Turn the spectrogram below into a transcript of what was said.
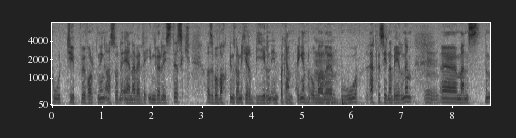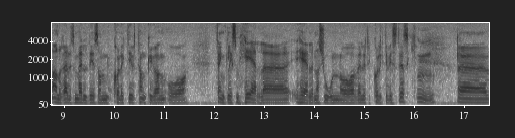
to typer befolkning. altså Den ene er veldig individualistisk. altså På Vakken kan du kjøre bilen inn på campingen og bare mm. bo rett ved siden av bilen din. Mm. Uh, mens den andre er liksom veldig sånn kollektiv tankegang og tenker liksom hele, hele nasjonen og veldig kollektivistisk. Mm. Uh,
